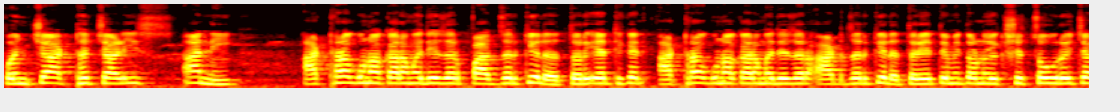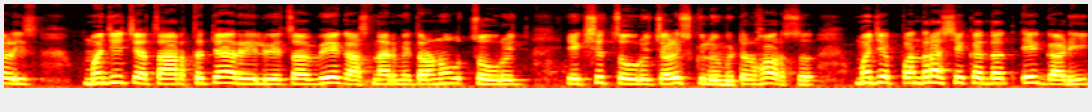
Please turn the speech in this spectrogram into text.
पंचा अठ्ठेचाळीस आणि अठरा गुणाकारामध्ये जर पाच जर केलं तर या ठिकाणी अठरा गुणाकारामध्ये जर आठ जर केलं तर येते मित्रांनो एकशे चौवेचाळीस. म्हणजेच याचा अर्थ त्या रेल्वेचा वेग असणार मित्रांनो चौरे एकशे चौवेचाळीस किलोमीटर हॉर्स म्हणजे पंधरा सेकंदात एक गाडी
